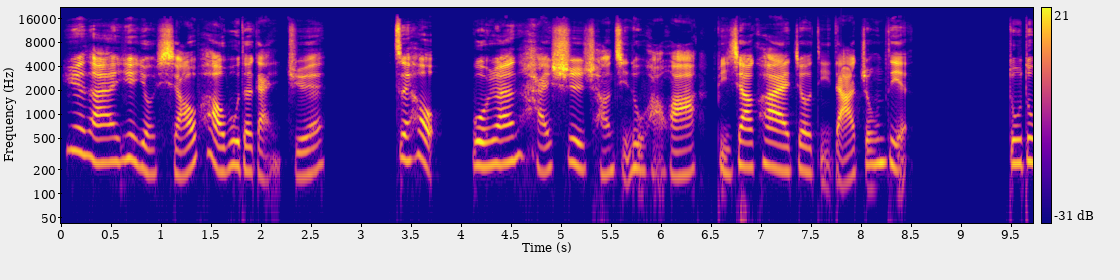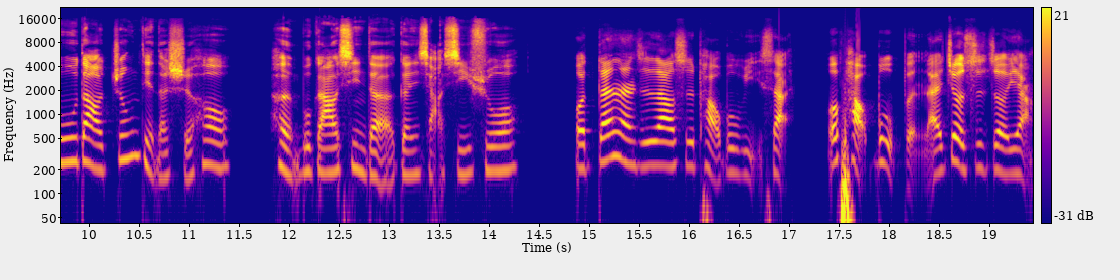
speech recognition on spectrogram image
越来越有小跑步的感觉。最后，果然还是长颈鹿滑滑比较快，就抵达终点。嘟嘟到终点的时候，很不高兴地跟小溪说：“我当然知道是跑步比赛，我跑步本来就是这样。”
